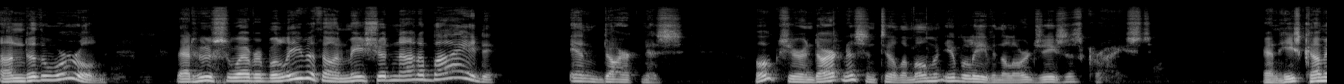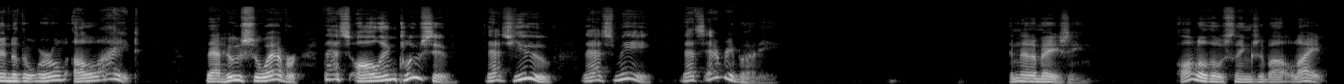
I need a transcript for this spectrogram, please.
unto the world, that whosoever believeth on me should not abide in darkness. Folks, you're in darkness until the moment you believe in the Lord Jesus Christ. And he's come into the world a light that whosoever, that's all inclusive. That's you. That's me. That's everybody. Isn't that amazing? All of those things about light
